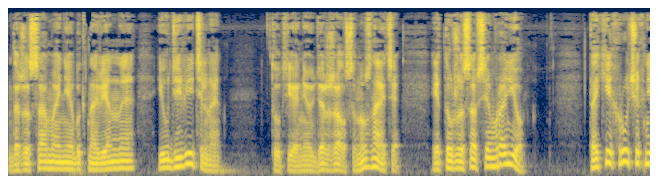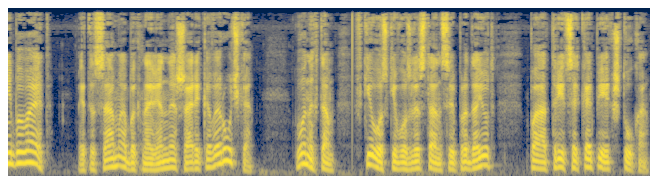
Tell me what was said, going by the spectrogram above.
даже самое необыкновенное и удивительное. Тут я не удержался. Ну, знаете, это уже совсем вранье. Таких ручек не бывает. Это самая обыкновенная шариковая ручка. Вон их там в киоске возле станции продают по 30 копеек штука.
